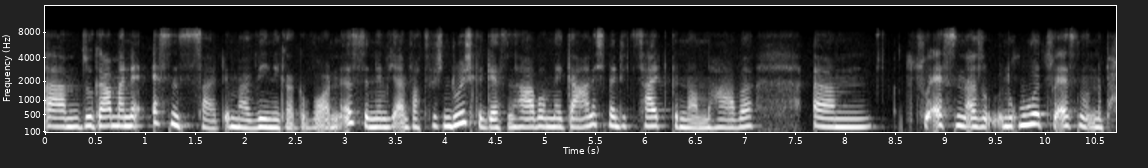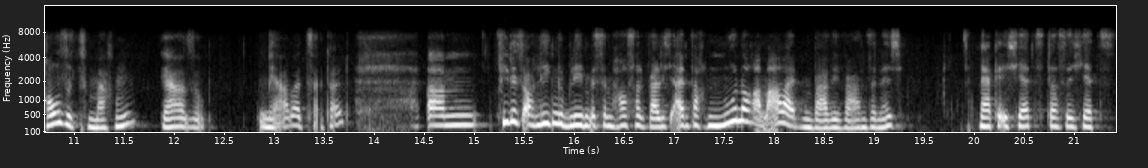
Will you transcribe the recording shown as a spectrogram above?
ähm, sogar meine Essenszeit immer weniger geworden ist, indem ich einfach zwischendurch gegessen habe und mir gar nicht mehr die Zeit genommen habe, ähm, zu essen, also in Ruhe zu essen und eine Pause zu machen. Ja, also mehr Arbeitszeit halt. Ähm, vieles auch liegen geblieben ist im Haushalt, weil ich einfach nur noch am Arbeiten war, wie wahnsinnig. Merke ich jetzt, dass ich jetzt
